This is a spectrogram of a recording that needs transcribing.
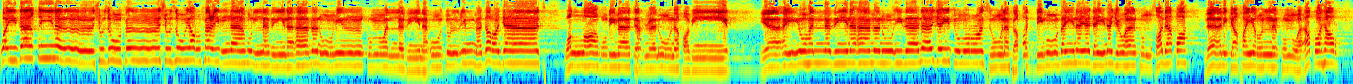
وإذا قيل انشزوا فانشزوا يرفع الله الذين آمنوا منكم والذين أوتوا العلم درجات والله بما تعملون خبير. يا أيها الذين آمنوا إذا ناجيتم الرسول فقدموا بين يدي نجواكم صدقة ذلك خير لكم وأطهر.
